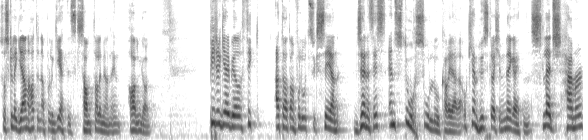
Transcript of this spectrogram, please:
Så skulle jeg gjerne hatt en apologetisk samtale med han en annen gang. Peter Gabriel fikk, etter at han forlot suksessen Genesis, en stor solokarriere. Og hvem husker ikke megahiten Sledgehammer?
